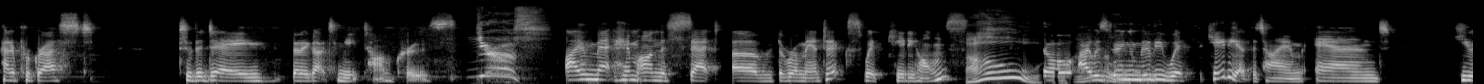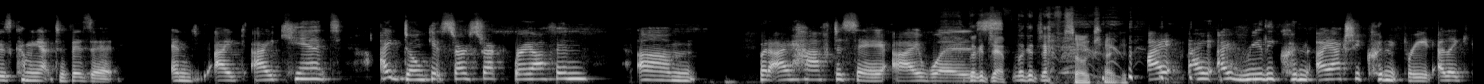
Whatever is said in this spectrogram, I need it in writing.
kind of progressed to the day that I got to meet Tom Cruise. Yes. I met him on the set of The Romantics with Katie Holmes. Oh, So I was doing a Oh. movie with Katie at the time, and he was coming out to visit. And I I can't I don't get starstruck very often. Um, but I have to say I was Look at Jeff. Look at Jeff. so excited. I, I I really couldn't I actually couldn't breathe. I like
